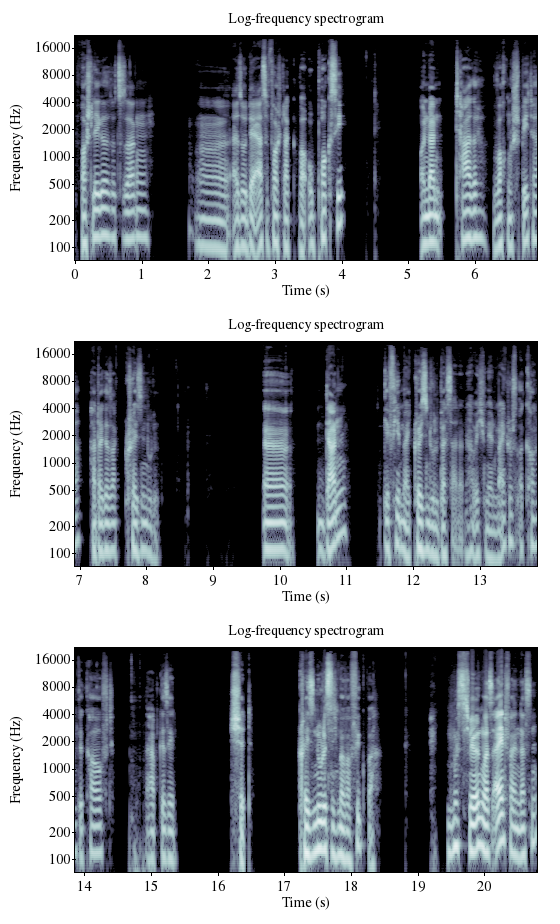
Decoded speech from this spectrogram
Vorschläge sozusagen. Äh, also der erste Vorschlag war Opoxy. Und dann Tage, Wochen später hat er gesagt Crazy Noodle. Äh, dann gefiel mir Crazy Noodle besser. Dann habe ich mir einen Minecraft-Account gekauft und habe gesehen, shit, Crazy Noodle ist nicht mehr verfügbar. Musste ich mir irgendwas einfallen lassen.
